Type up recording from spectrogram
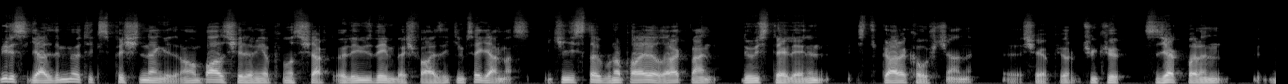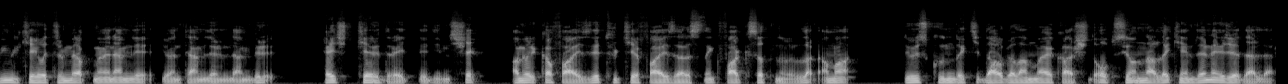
Birisi geldi mi ötekisi peşinden gelir ama bazı şeylerin yapılması şart. Öyle %25 faizi kimse gelmez. İkincisi tabii buna paralel olarak ben döviz TL'nin istikrara kavuşacağını e, şey yapıyorum. Çünkü sıcak paranın bir ülkeye yatırım yapma önemli yöntemlerinden biri hedged carry rate dediğimiz şey. Amerika faizi ile Türkiye faizi arasındaki farkı satın alırlar ama döviz kurundaki dalgalanmaya karşı da opsiyonlarla kendilerini ece ederler.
